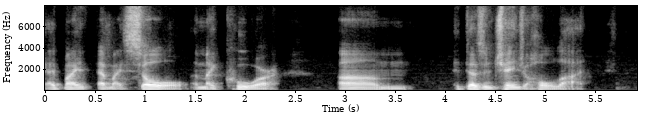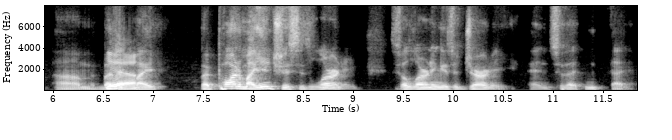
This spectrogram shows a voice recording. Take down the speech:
at my at my soul and my core, um, it doesn't change a whole lot. Um, but yeah. my but part of my interest is learning. So learning is a journey, and so that that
